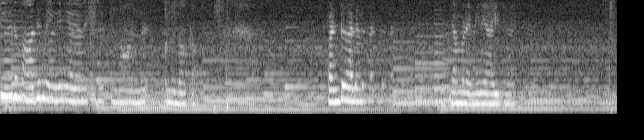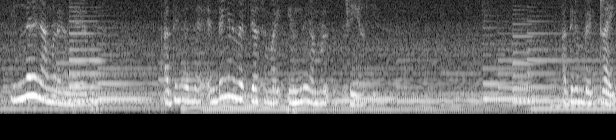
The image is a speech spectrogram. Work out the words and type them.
ജീവിതം ആദ്യം എങ്ങനെയാണ് ഇരുന്നോ എന്ന് ഒന്ന് നോക്കാം. പണ്ട് കാലം നമ്മൾ എങ്ങനെയായിരുന്നു? ഇന്നലെ നമ്മൾ എങ്ങനെയായിരുന്നു അതിൽ നിന്ന് എന്തെങ്കിലും വ്യത്യാസമായി ഇന്ന് നമ്മൾ ചെയ്യണം. അതിലും ബെറ്ററായി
